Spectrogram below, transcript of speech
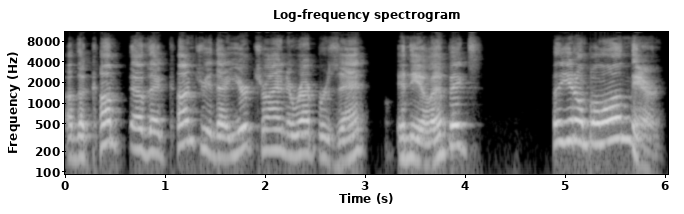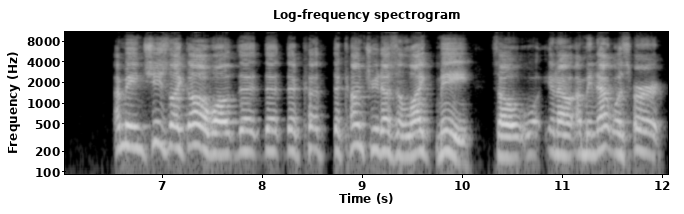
of the com- of the country that you're trying to represent in the Olympics, well, you don't belong there. I mean, she's like, oh well, the the the the country doesn't like me, so you know, I mean, that was her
